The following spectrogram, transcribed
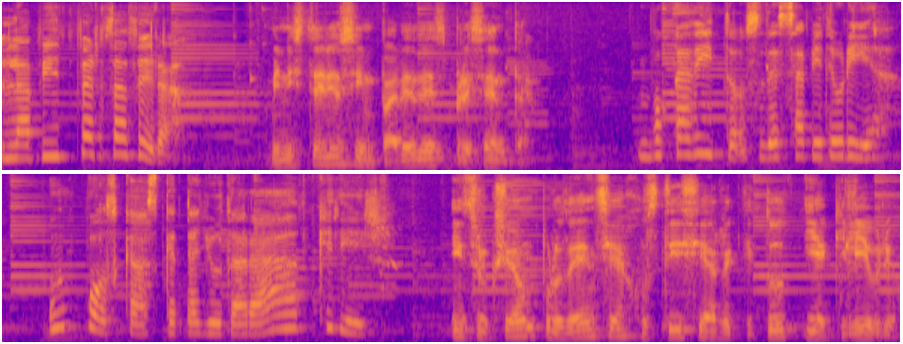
La vid verdadera. Ministerio sin paredes presenta. Bocaditos de sabiduría. Un podcast que te ayudará a adquirir. Instrucción, prudencia, justicia, rectitud y equilibrio.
